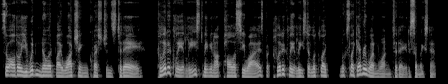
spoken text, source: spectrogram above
So, although you wouldn't know it by watching questions today, politically at least, maybe not policy wise, but politically at least, it looked like looks like everyone won today to some extent.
